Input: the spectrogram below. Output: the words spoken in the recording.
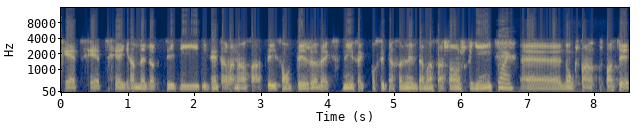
très, très, très grande majorité des, des, intervenants en santé sont déjà vaccinés. Fait que pour ces personnes-là, évidemment, ça change rien. donc, je pense, je pense que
